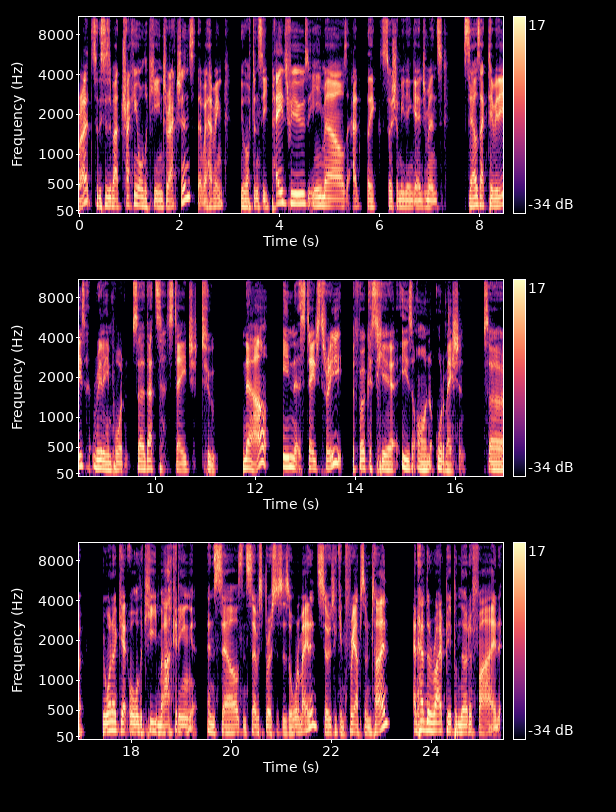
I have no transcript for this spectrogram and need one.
right? So, this is about tracking all the key interactions that we're having You'll often see page views, emails, ad clicks, social media engagements, sales activities, really important. So that's stage two. Now, in stage three, the focus here is on automation. So we want to get all the key marketing and sales and service processes automated so that you can free up some time and have the right people notified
